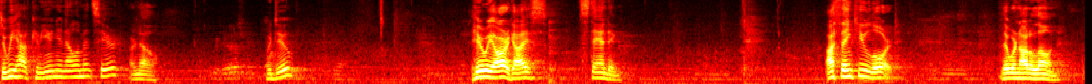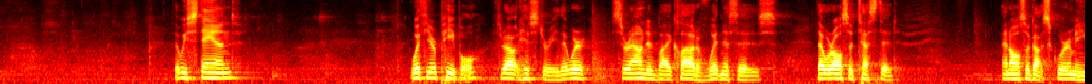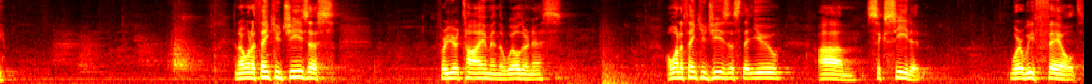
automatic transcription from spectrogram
Do we have communion elements here or no? We do? Here we are, guys, standing. I thank you, Lord, that we're not alone, that we stand with your people throughout history, that we're surrounded by a cloud of witnesses, that we're also tested and also got squirmy. And I want to thank you, Jesus, for your time in the wilderness. I want to thank you, Jesus, that you um, succeeded where we failed.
